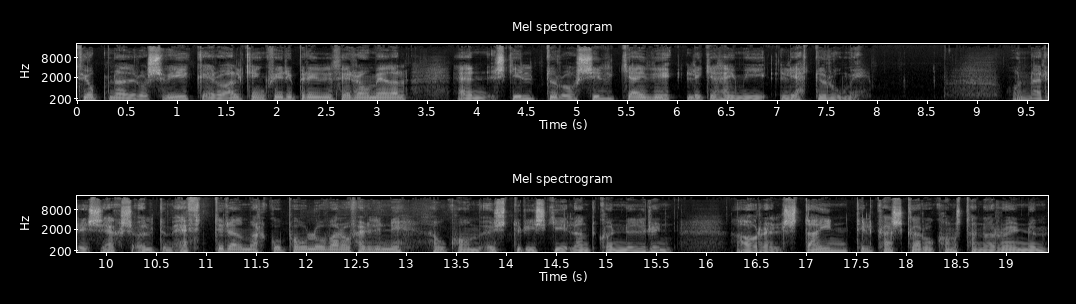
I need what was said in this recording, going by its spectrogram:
Þjófnaður og svík eru algeng fyrir breyði þeirra á meðal en skildur og síðgæði likja þeim í létturúmi. Og næri sex öldum eftir að Marco Polo var á ferðinni þá kom austuríski landkönnuðurinn Árel Stein til Kaskar og komst hann að raunum,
